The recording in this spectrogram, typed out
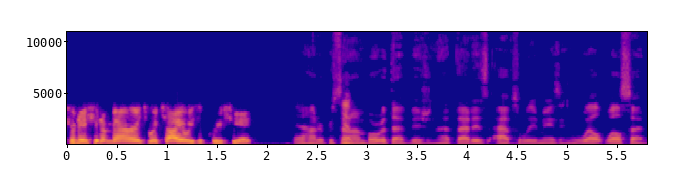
tradition of marriage, which I always appreciate. Yeah, hundred percent Yep. on board with that vision. That that is absolutely amazing. Well, well said.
